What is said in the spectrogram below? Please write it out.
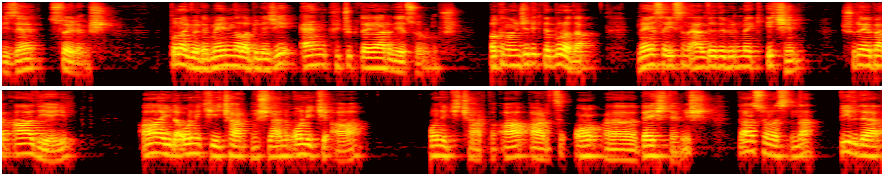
bize söylemiş. Buna göre M'nin alabileceği en küçük değer diye sorulmuş. Bakın öncelikle burada M sayısını elde edebilmek için şuraya ben A diyeyim. A ile 12'yi çarpmış yani 12A 12 çarpı a artı 10, 5 e, demiş. Daha sonrasında bir de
